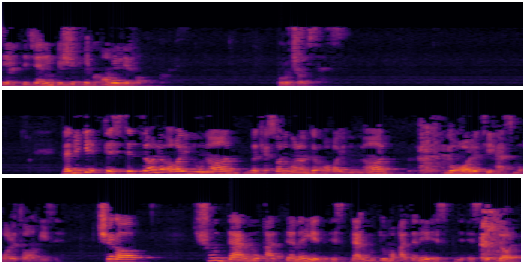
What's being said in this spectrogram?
سخت جنین به شکل کامل دفاع می‌کنه. پروچویس هست و میگه استدلال آقای نونان و کسانی مانند آقای نونان مقالطی هست مقالطه آمیزه چرا؟ چون در مقدمه در دو مقدمه استدلال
